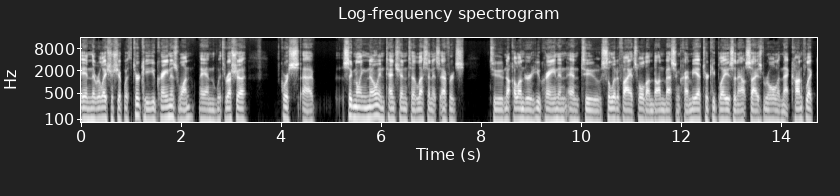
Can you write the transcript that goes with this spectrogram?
in the relationship with Turkey. Ukraine is one, and with Russia, of course, uh, signaling no intention to lessen its efforts to knuckle under Ukraine and, and to solidify its hold on Donbass and Crimea. Turkey plays an outsized role in that conflict,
